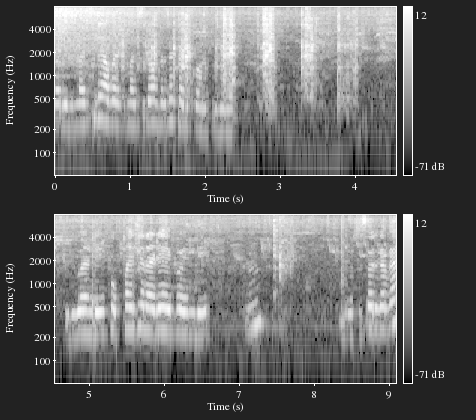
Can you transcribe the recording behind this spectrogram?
మరి ఇది మసిగా బయట మసిగా ఉంటుంది కడుక్కోవాలి ఇప్పుడు మనం. ఇదిగోండి పప్పు అయితే రెడీ అయిపోయింది. ఉం? ఇదిగో చూసారు కదా?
